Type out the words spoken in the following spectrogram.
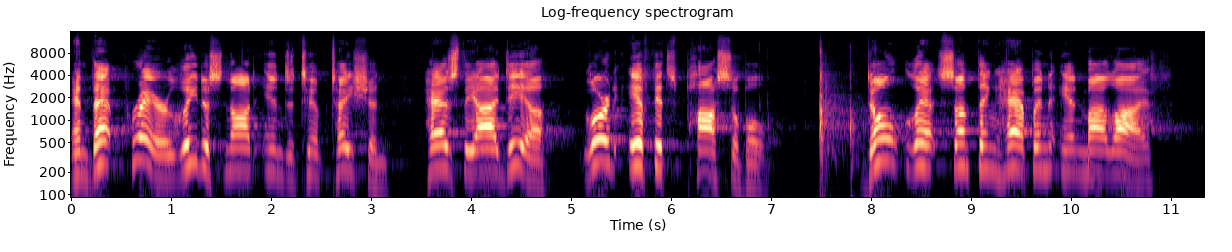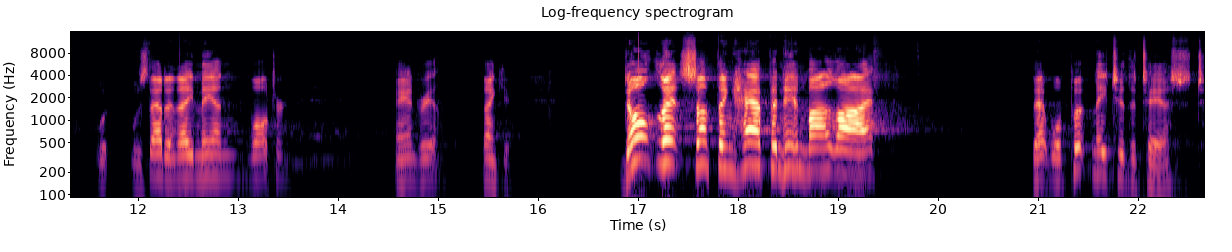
And that prayer, lead us not into temptation, has the idea Lord, if it's possible, don't let something happen in my life. Was that an amen, Walter? Andrea? Thank you. Don't let something happen in my life that will put me to the test,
